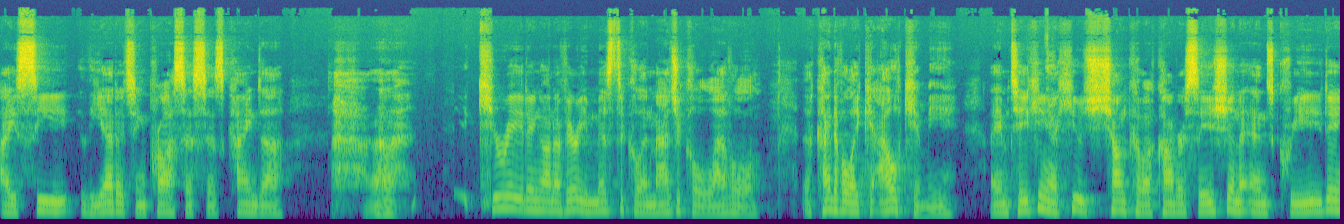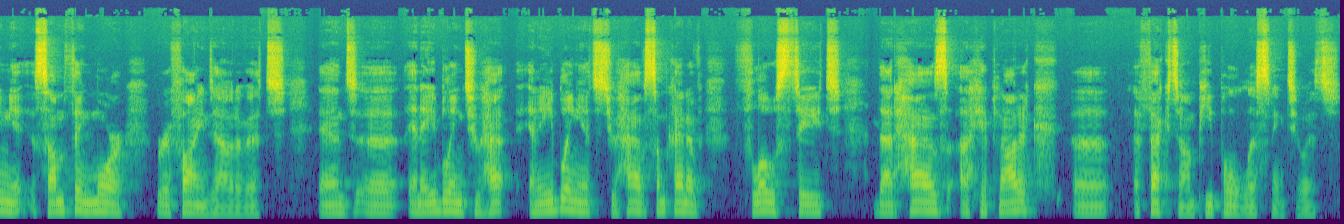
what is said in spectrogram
I see the editing process as kind of uh, curating on a very mystical and magical level, uh, kind of like alchemy. I am taking a huge chunk of a conversation and creating something more refined out of it, and uh, enabling to have enabling it to have some kind of flow state that has a hypnotic uh, effect on people listening to it.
